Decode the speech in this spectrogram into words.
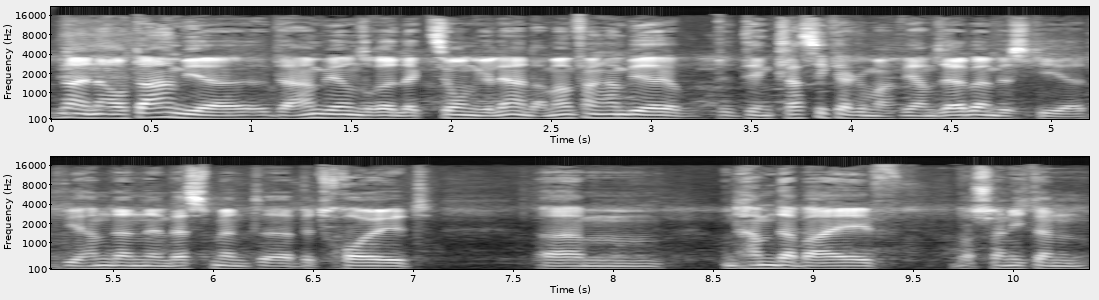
Nein, auch da haben wir, da haben wir unsere Lektionen gelernt. Am Anfang haben wir den Klassiker gemacht. Wir haben selber investiert. Wir haben dann ein Investment äh, betreut ähm, und haben dabei wahrscheinlich dann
